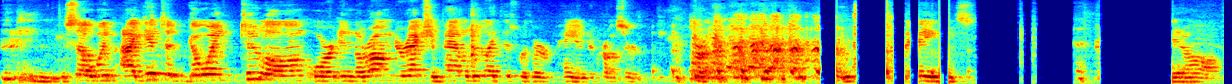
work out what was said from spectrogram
so when I get to going too long or in the wrong direction, Pat will do like this with her hand across her throat. Means it all.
